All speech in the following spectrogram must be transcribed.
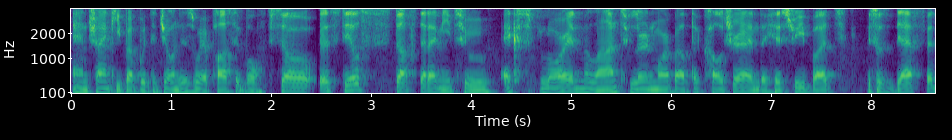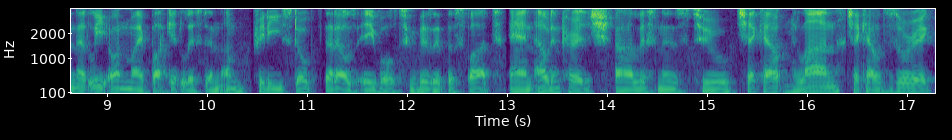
and try and keep up with the Joneses where possible. So it's still stuff that I need to explore in Milan to learn more about the culture and the history, but this was definitely on my bucket list, and I'm pretty stoked that I was able to visit the spot. And I would encourage uh, listeners to check out Milan, check out Zurich,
